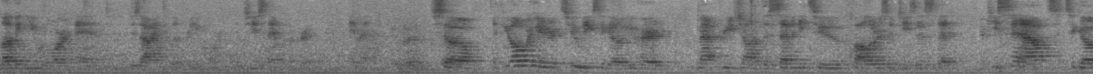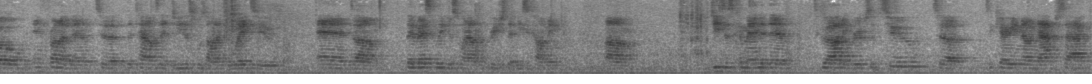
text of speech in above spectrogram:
loving you more and desiring to live for you more. In Jesus' name I pray. Amen. Amen. So, if you all were here two weeks ago, you heard Matt preach on the 72 followers of Jesus that he sent out to go in front of him to the towns that Jesus was on his way to. And um, they basically just went out and preached that he's coming. Um, Jesus commanded them to go out in groups of two, to, to carry no knapsack,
